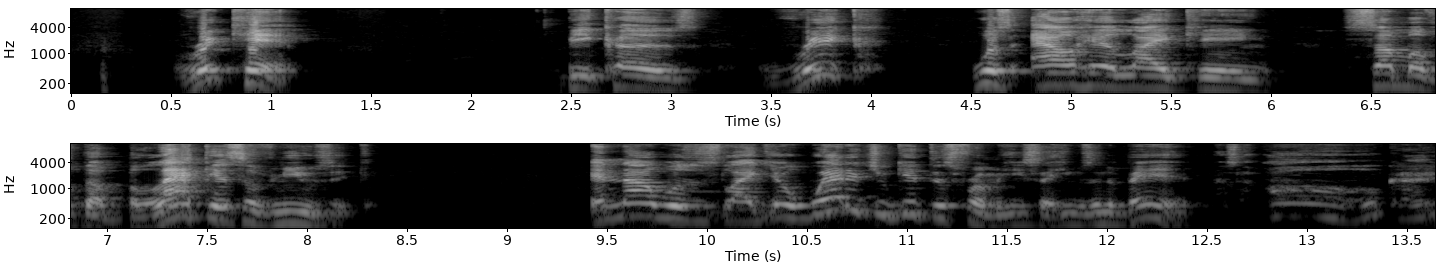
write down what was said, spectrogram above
Rick Kent, because Rick was out here liking some of the blackest of music. And I was like, yo, where did you get this from? And he said he was in the band. I was like, oh, okay.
